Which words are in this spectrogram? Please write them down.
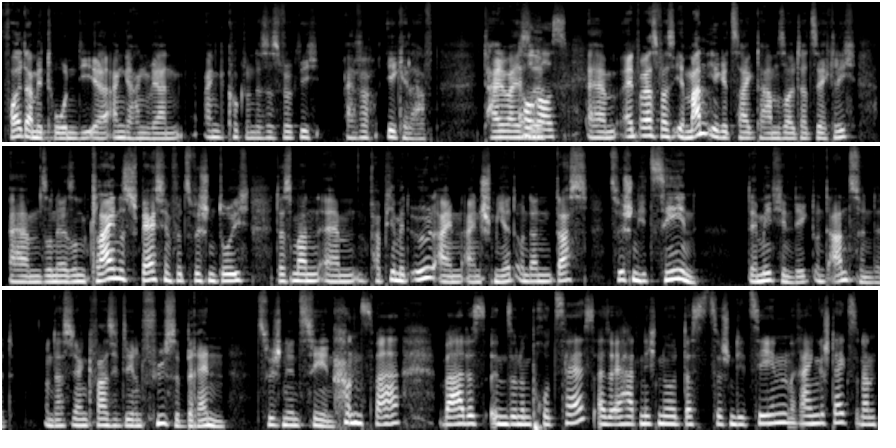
Foltermethoden, die ihr angehangen werden, angeguckt und das ist wirklich einfach ekelhaft. Teilweise ähm, etwas, was ihr Mann ihr gezeigt haben soll tatsächlich. Ähm, so, eine, so ein kleines Späßchen für zwischendurch, dass man ähm, Papier mit Öl ein, einschmiert und dann das zwischen die Zehen der Mädchen legt und anzündet. Und dass sie dann quasi deren Füße brennen zwischen den Zehen. Und zwar war das in so einem Prozess, also er hat nicht nur das zwischen die Zehen reingesteckt, sondern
